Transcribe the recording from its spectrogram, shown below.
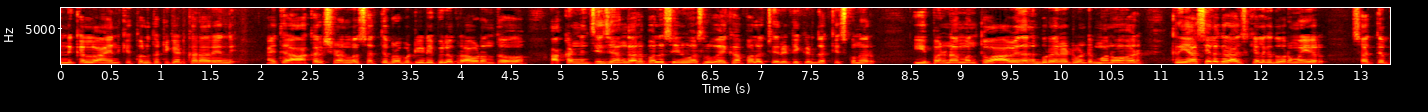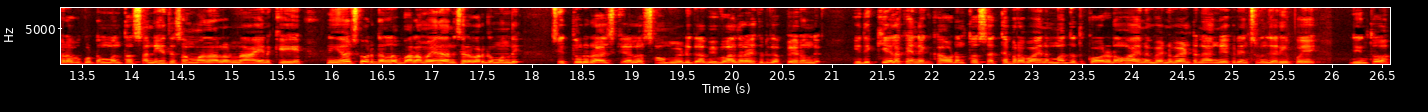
ఎన్నికల్లో ఆయనకి తొలుత టికెట్ ఖరారైంది. అయితే ఆకర్షణలో సత్యప్రభ టీడీపీలోకి రావడంతో అక్కడి నుంచి జంగాలపల్లి శ్రీనివాసులు వైకాపాలో చేరి టికెట్ దక్కించుకున్నారు. ఈ పరిణామంతో ఆవేదనకు గురైనటువంటి మనోహర్ క్రియాశీలక రాజకీయాలకు దూరమయ్యారు. సత్యప్రభు కుటుంబంతో సన్నిహిత సంబంధాలు ఉన్న ఆయనకి నియోజకవర్గంలో బలమైన అనుచర వర్గం ఉంది. చిత్తూరు రాజకీయాల్లో సౌమ్యుడిగా వివాదరహితుడిగా పేరుంది. ఇది కీలక ఎన్నిక కావడంతో సత్యప్రభ ఆయన మద్దతు కోరడం ఆయన వెను వెంటనే అంగీకరించడం జరిగిపోయాయి. దీంతో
